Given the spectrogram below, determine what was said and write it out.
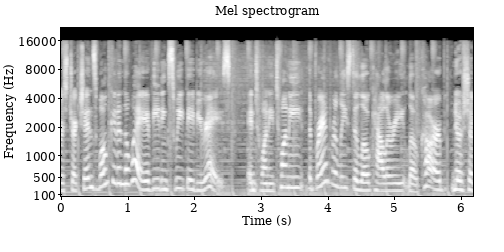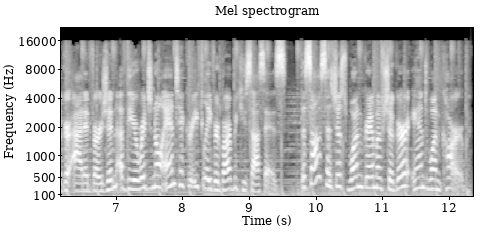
restrictions won't get in the way of eating Sweet Baby Ray's. In 2020, the brand released a low calorie, low carb, no sugar added version of the original and hickory flavored barbecue sauces. The sauce has just 1 gram of sugar and 1 carb,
